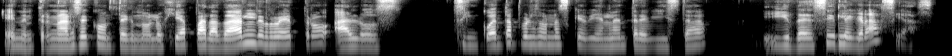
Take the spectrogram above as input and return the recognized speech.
en entrenarse con tecnología para darle retro a los 50 personas que vi en la entrevista y decirle gracias.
